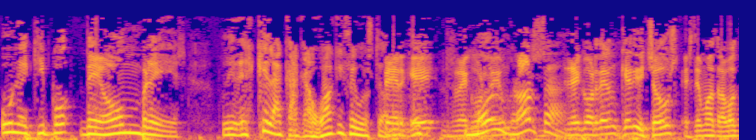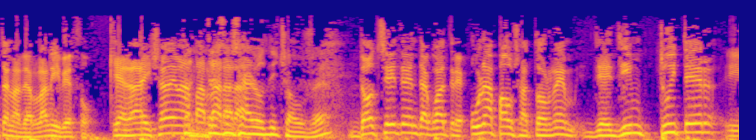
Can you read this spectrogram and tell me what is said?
un equipo de hombres. Vull dir, és que la cacahuà que feu vostè perquè recordem, molt grossa. recordem que dijous estem altra volta en la d'Erlan i Bezo que d'això hem de parlar a ara saber els dijous, eh? 12 i 34, una pausa, tornem, llegim Twitter i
